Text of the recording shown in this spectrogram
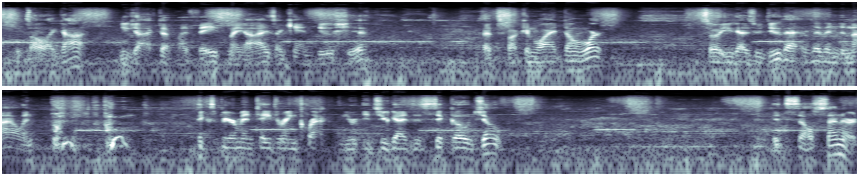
that's all I got. You jacked up my face, my eyes, I can't do shit. That's fucking why it don't work. So you guys who do that live in denial and experimentator and crack. It's you guys' sicko joke. It's self-centered.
